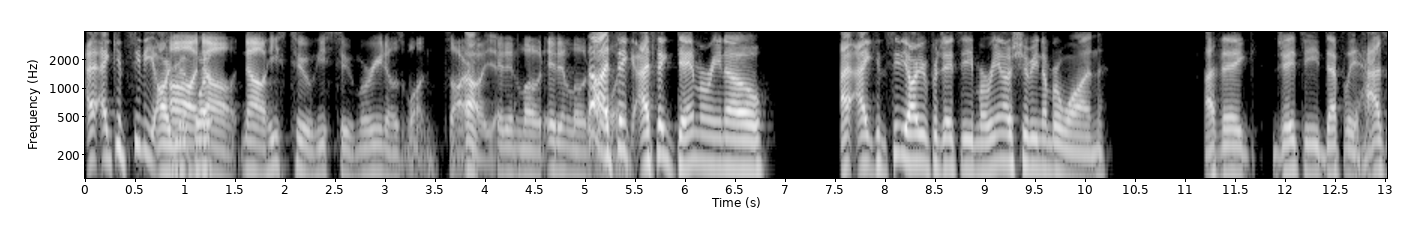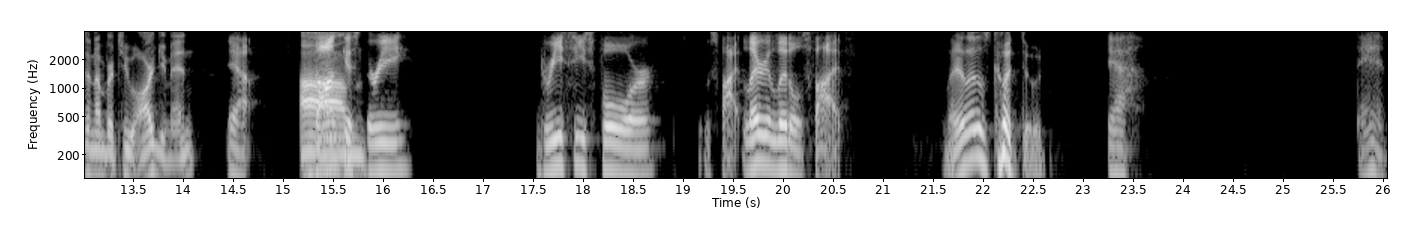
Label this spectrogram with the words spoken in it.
I, I can see the argument. Oh no, no, he's two. He's two. Marino's one. Sorry. Oh yeah. It didn't load. It didn't load. No, I think I think Dan Marino. I, I can see the argument for JT. Marino should be number one. I think JT definitely has a number two argument. Yeah. Zonk um, is three. Griese's four. Who's five? Larry Little's five. Larry Little's good, dude. Yeah. Damn.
